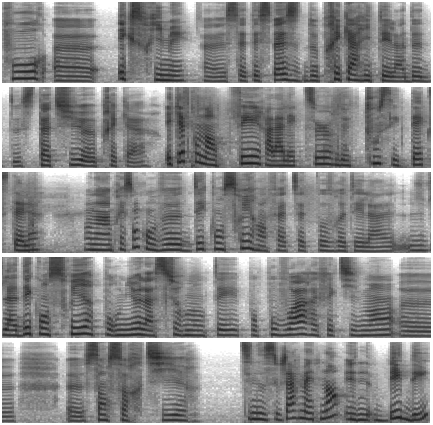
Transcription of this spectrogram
pour exprimer cette espèce de précarité-là, de, de, statut précaire. Et qu'est-ce qu'on en tire à la lecture de tous ces textes-là? On a l'impression qu'on veut déconstruire en fait cette pauvreté-là, la déconstruire pour mieux la surmonter, pour pouvoir effectivement s'en sortir tu nous suggères maintenant une BD,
